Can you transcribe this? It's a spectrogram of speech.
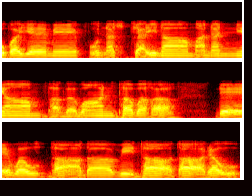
उपये मे पुनश्चैनामनन्यां भगवान् भवः। देवौ धादाविधातारौ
